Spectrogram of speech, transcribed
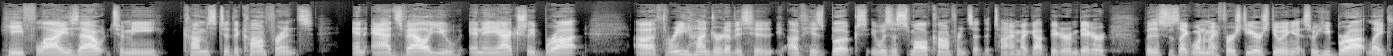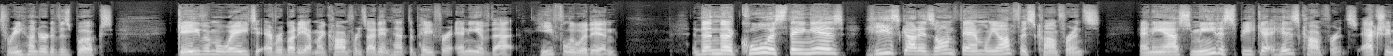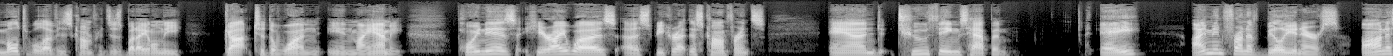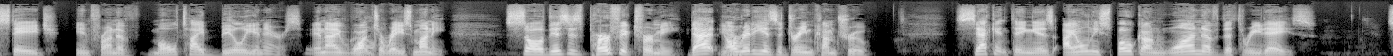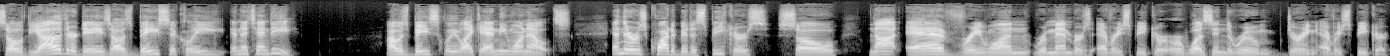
He flies out to me, comes to the conference, and adds value. And he actually brought uh, 300 of his, his of his books. It was a small conference at the time. I got bigger and bigger, but this was like one of my first years doing it. So he brought like 300 of his books, gave them away to everybody at my conference. I didn't have to pay for any of that. He flew it in. And then the coolest thing is, he's got his own family office conference, and he asked me to speak at his conference. Actually, multiple of his conferences, but I only got to the one in Miami. Point is, here I was, a speaker at this conference and two things happen. A, I'm in front of billionaires on a stage in front of multi billionaires, and I Wow. want to raise money. So this is perfect for me. That Yeah. already is a dream come true. Second thing is, I only spoke on one of the three days. So the other days, I was basically an attendee. I was basically like anyone else. And there was quite a bit of speakers. So not everyone remembers every speaker or was in the room during every speaker.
